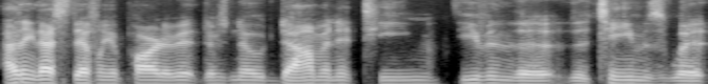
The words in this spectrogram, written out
I think that's definitely a part of it. There's no dominant team. Even the the teams with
